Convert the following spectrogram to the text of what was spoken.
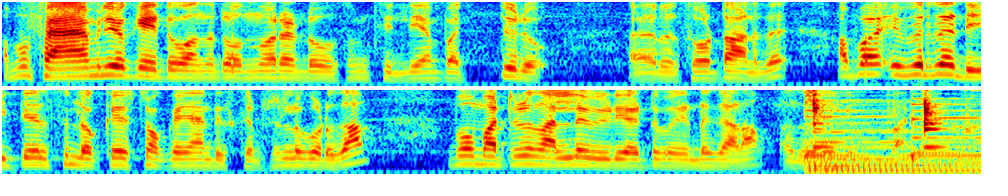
അപ്പോൾ ഫാമിലിയൊക്കെ ആയിട്ട് വന്നിട്ട് ഒന്നോ രണ്ടോ ദിവസം ചില്ല് ചെയ്യാൻ പറ്റൊരു റിസോർട്ടാണിത് അപ്പോൾ ഇവരുടെ ഡീറ്റെയിൽസും ലൊക്കേഷനും ഒക്കെ ഞാൻ ഡിസ്ക്രിപ്ഷനിൽ കൊടുക്കാം. അപ്പോൾ മറ്റൊരു നല്ല വീഡിയോ ആയിട്ട് വീണ്ടും കാണാം. അതുവരെ ബൈ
